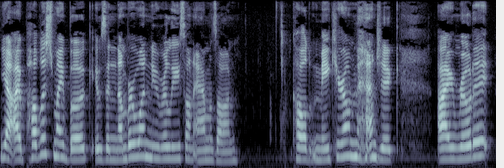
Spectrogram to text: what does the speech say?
yeah, I published my book. It was a number one new release on Amazon called Make Your Own Magic. I wrote it,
